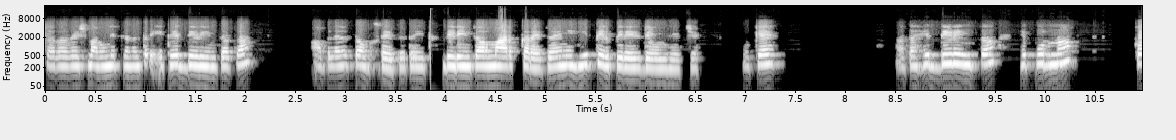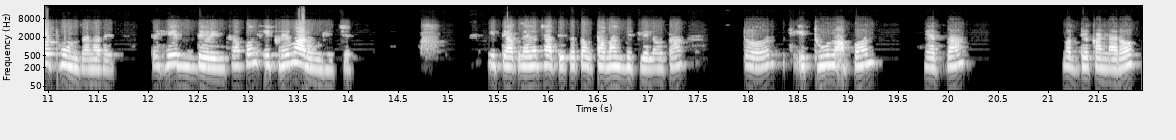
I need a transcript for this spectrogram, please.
सरळ रेष मारून घेतल्यानंतर इथे दीड इंचाचा आपल्याला टॉक्स द्यायचा. तर इथे दीड इंचावर मार्क करायचा आहे आणि ही तिरपी रेष देऊन घ्यायची. ओके आता हे दीड इंच हे पूर्ण कट होऊन जाणार आहे. तर हे दीड इंच आपण इकडे वाढवून घ्यायचे. इथे आपल्याला छातीचा चौथा भाग भेटलेला होता. तर इथून आपण याचा मध्य काढणार आहोत.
